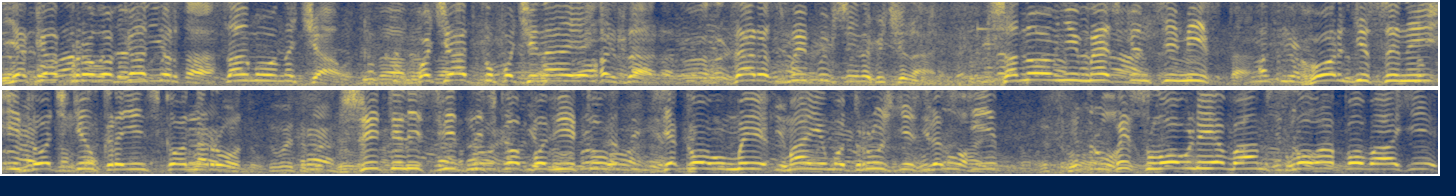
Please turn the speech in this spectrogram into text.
яка провокатор з самого початку. Початку починає і зараз. Зараз випивши і не починає. Шановні мешканці міста, горді сини і дочки українського народу, жителі Світницького повіту, з якого ми маємо дружні зв'язки, висловлює вам слова поваги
